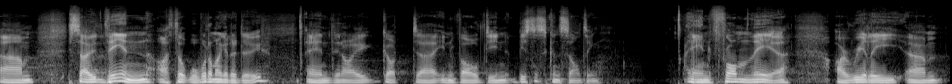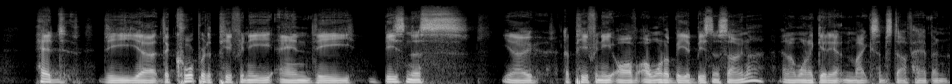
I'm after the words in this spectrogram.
Um, so then I thought, well, what am I going to do? And then I got uh, involved in business consulting. And from there, I really um, had the uh, the corporate epiphany and the business, you know, epiphany of I want to be a business owner and I want to get out and make some stuff happen.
